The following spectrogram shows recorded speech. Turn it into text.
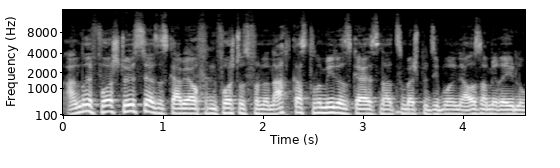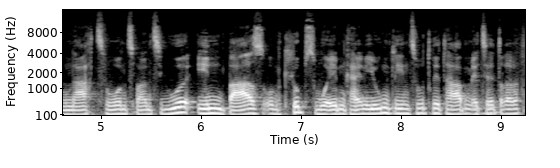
andere Vorstöße. Also es gab ja auch einen Vorstoß von der Nachtgastronomie, das geheißen hat zum Beispiel, sie wollen eine Ausnahmeregelung nach 22 Uhr in Bars und Clubs, wo eben keine Jugendlichen Zutritt haben etc.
